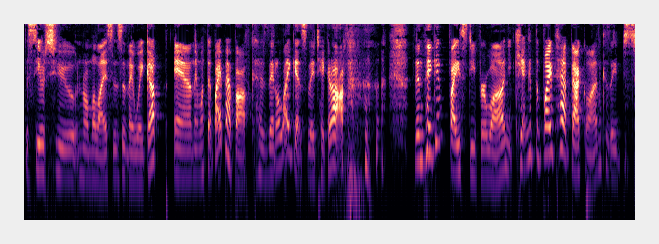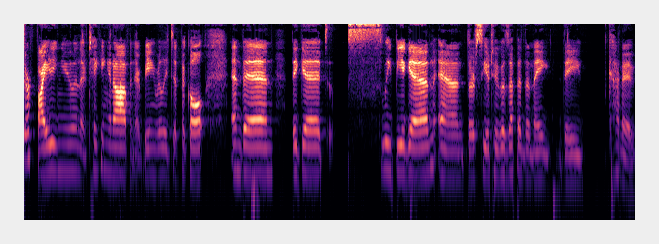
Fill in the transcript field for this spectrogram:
the CO2 normalizes and they wake up and they want that BiPAP off because they don't like it, so they take it off. then they get feisty for a while and you can't get the BiPAP back on because they just start fighting you and they're taking it off and they're being really difficult. And then they get sleepy again and their CO2 goes up and then they, they kind of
